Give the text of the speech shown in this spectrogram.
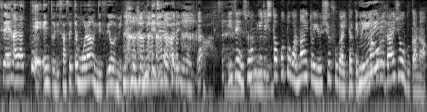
2000円払ってエントリーさせてもらうんですよみたいな。イメージだったらいいんじゃないですか以前損切りしたことがないという主婦がいたけど、今頃大丈夫かな？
